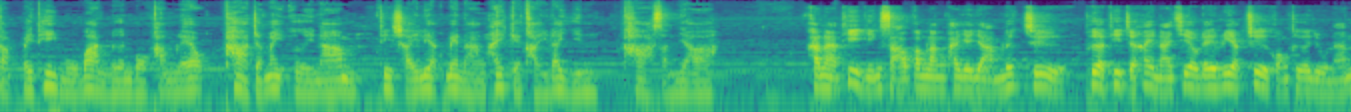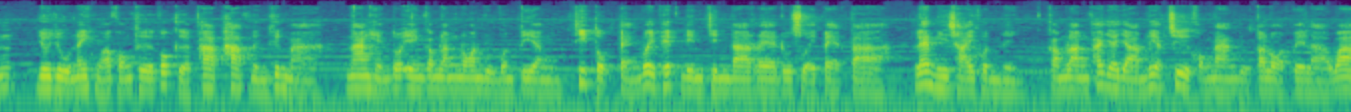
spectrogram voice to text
กลับไปที่หมู่บ้านเนินบ่อคำแล้วข้าจะไม่เอ่ยนามที่ใช้เรียกแม่นางให้แก่ใครได้ยินข้าสัญญา ขณะที่หญิงสาวกำลังพยายามนึกชื่อ เพื่อที่จะให้นายเชี่ยวได้เรียกชื่อของเธออยู่นั้น อยู่ๆในหัวของเธอก็เกิดภาพภาพหนึ่งขึ้นมา นางเห็นตัวเองกำลังนอนอยู่บนเตียง ที่ตกแต่งด้วยเพชรนินจินดาแรดูสวยแปลกตา และมีชายคนหนึ่ง กำลังพยายามเรียกชื่อของนางอยู่ตลอดเวลาว่า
